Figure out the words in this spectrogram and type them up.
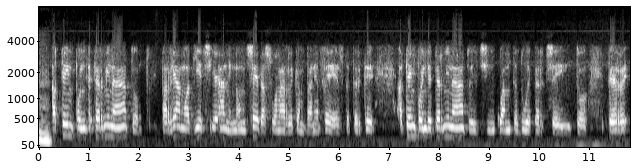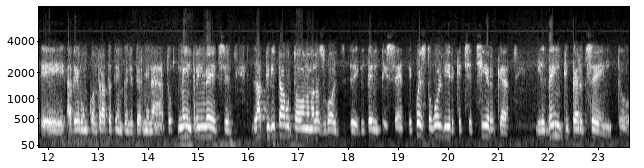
mm. a tempo indeterminato, parliamo a 10 anni, non c'è da suonare le campane a festa perché a tempo indeterminato il 52% per eh, avere un contratto a tempo indeterminato, mentre invece l'attività autonoma la svolge il 27%. Questo vuol dire che c'è circa il 20%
